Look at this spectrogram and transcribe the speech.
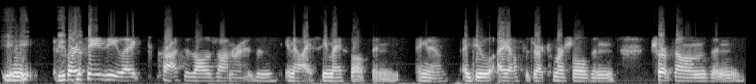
it, it, Scorsese like crosses all genres, and you know I see myself in you know I do I also direct commercials and short films and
